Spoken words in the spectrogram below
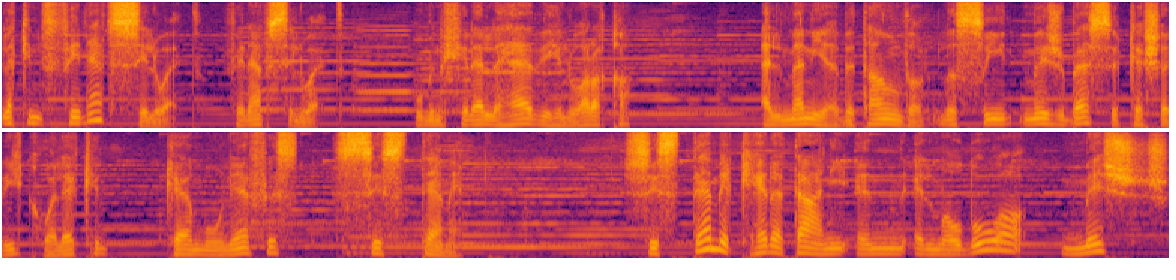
لكن في نفس الوقت في نفس الوقت ومن خلال هذه الورقة ألمانيا بتنظر للصين مش بس كشريك ولكن كمنافس systemic systemic هنا تعني إن الموضوع مش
